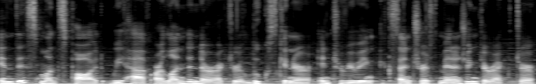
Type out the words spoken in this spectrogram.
In this month's pod, we have our London director Luke Skinner interviewing Accenture's managing director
